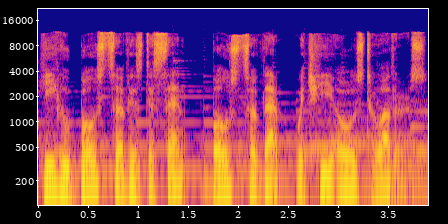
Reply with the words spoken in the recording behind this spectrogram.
He who boasts of his descent, boasts of that which he owes to others.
